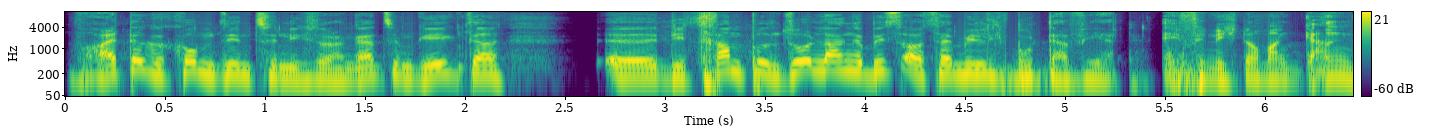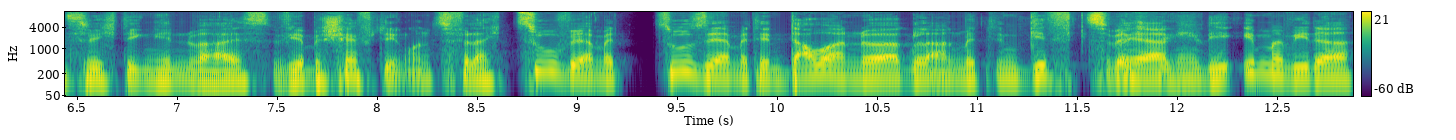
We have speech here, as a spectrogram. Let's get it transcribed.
Weitergekommen sind sie nicht, sondern ganz im Gegenteil, äh, die trampeln so lange, bis aus der Milch Butter wird. Ey, finde ich nochmal einen ganz wichtigen Hinweis. Wir beschäftigen uns vielleicht zu sehr mit, zu sehr mit den Dauernörglern, mit den Giftzwergen, Richtig. die immer wieder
